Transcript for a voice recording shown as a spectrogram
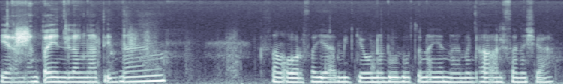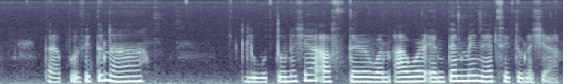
Yan, antayin lang natin ng isang oras. Ayan, medyo naluluto na yan na nag-aalsa na siya. Tapos ito na. Luto na siya. After 1 hour and 10 minutes, ito na siya.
